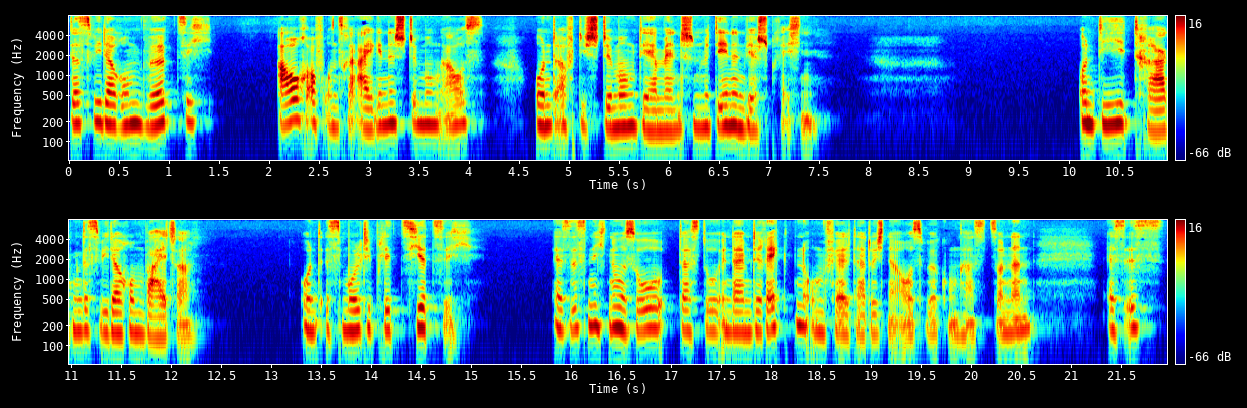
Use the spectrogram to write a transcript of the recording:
das wiederum wirkt sich auch auf unsere eigene Stimmung aus und auf die Stimmung der Menschen, mit denen wir sprechen. Und die tragen das wiederum weiter. Und es multipliziert sich. Es ist nicht nur so, dass du in deinem direkten Umfeld dadurch eine Auswirkung hast, sondern es ist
